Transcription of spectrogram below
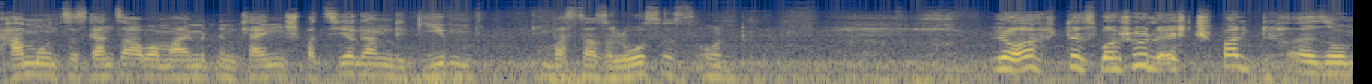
haben uns das Ganze aber mal mit einem kleinen Spaziergang gegeben, was da so los ist und ja, das war schon echt spannend. Also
